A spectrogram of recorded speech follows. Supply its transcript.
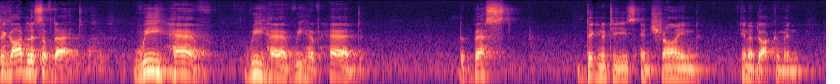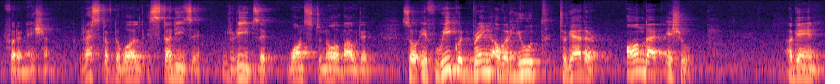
regardless of that, we have, we have, we have had the best dignities enshrined in a document for a nation. Rest of the world studies it, reads it, wants to know about it. So if we could bring our youth together on that issue, again,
